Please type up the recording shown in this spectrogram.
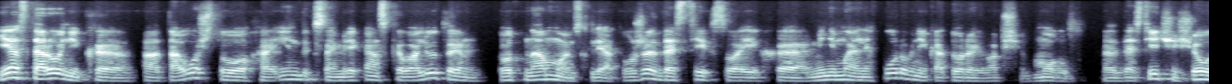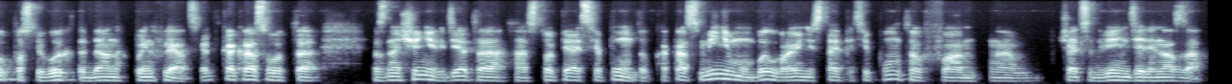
Я сторонник того, что индекс американской валюты, вот на мой взгляд, уже достиг своих минимальных уровней, которые вообще могут достичь еще вот после выхода данных по инфляции. Это как раз вот значение где-то 105 а, пунктов. Как раз минимум был в районе 105 пунктов, а, а, получается, две недели назад.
